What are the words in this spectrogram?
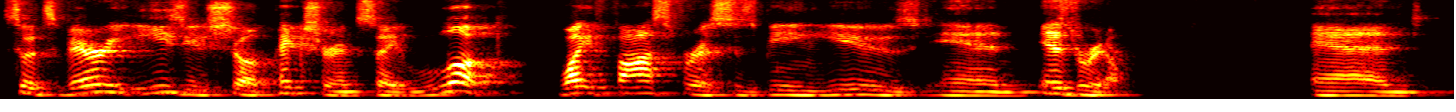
So it's very easy to show a picture and say, look, white phosphorus is being used in Israel. And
